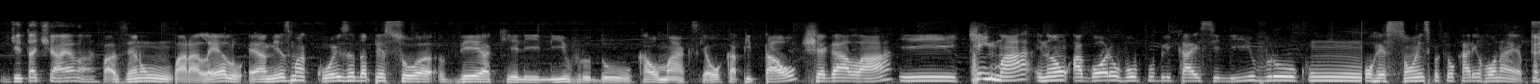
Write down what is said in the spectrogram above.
de Itatiaia lá. Fazendo um paralelo, é a mesma coisa da pessoa ver aquele livro do Karl Marx, que é O Capital, chegar lá e queimar, não, agora eu vou publicar esse livro com correções porque o cara errou na época.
